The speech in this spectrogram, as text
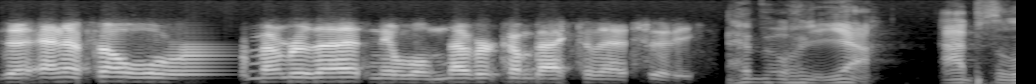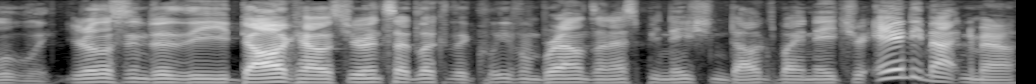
the NFL will remember that, and it will never come back to that city. Yeah, Absolutely. You're listening to the Doghouse, your inside look at the Cleveland Browns on SB Nation Dogs by Nature. Andy McNamara,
